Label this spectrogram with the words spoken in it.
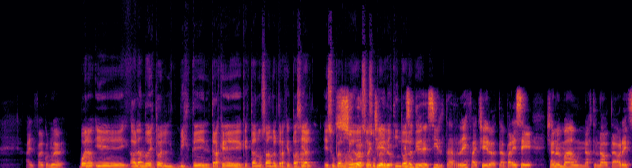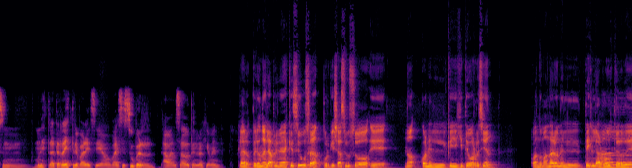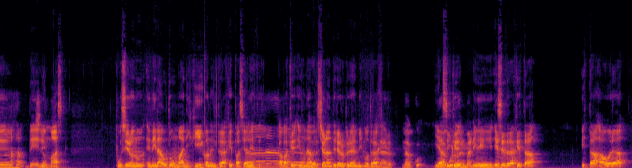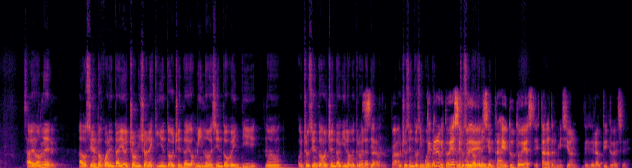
al Falcon 9. Bueno, eh, hablando de esto, el, viste el traje que están usando, el traje espacial, es súper novedoso, súper distinto a eso lo te iba a que... decir, está re fachero, está, parece, ya no es más un astronauta, ahora es un, un extraterrestre parece, digamos, parece súper avanzado tecnológicamente. Claro, pero no es la primera vez que se usa, porque ya se usó, eh, no, con el que dijiste vos recién, cuando mandaron el Tesla Ah, Roadster de, ajá, de Elon sí. Musk, pusieron un- en el auto un maniquí con el traje espacial Ah. este. Capaz que es una versión anterior, pero es el mismo traje. Claro, me, acu- y me así acuerdo que del maniquí. eh, ese traje está, está ahora, ¿sabes dónde? ¿Dónde? A 248.582.920 no, 880 kilómetros de la Tierra. Zarpado. 850. Yo creo que todavía se puede, 830. si entras a YouTube, todavía está la transmisión desde el autito ese.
